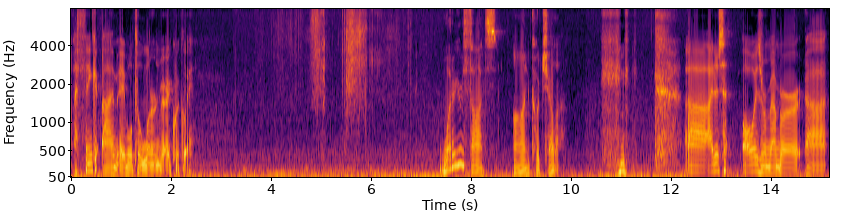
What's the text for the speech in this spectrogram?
I think I'm able to learn very quickly. What are your thoughts on Coachella? Uh, I just always remember uh,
